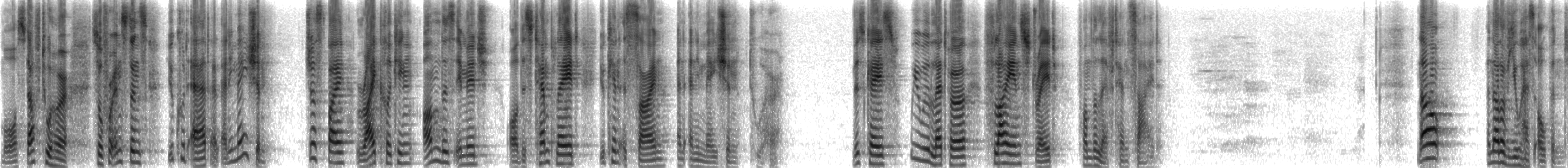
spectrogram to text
more stuff to her. So for instance, you could add an animation. Just by right-clicking on this image or this template, you can assign an animation to her. In this case, we will let her fly in straight from the left-hand side. Now, another view has opened.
